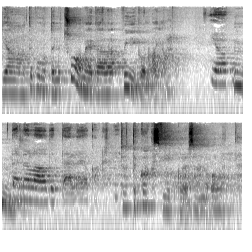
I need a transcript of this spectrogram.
Ja te puhutte nyt suomea täällä viikon ajan. Joo, Mm. tai me ollaan oltu täällä jo kaksi viikkoa. Te olette kaksi viikkoa jo saanut olla täällä.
